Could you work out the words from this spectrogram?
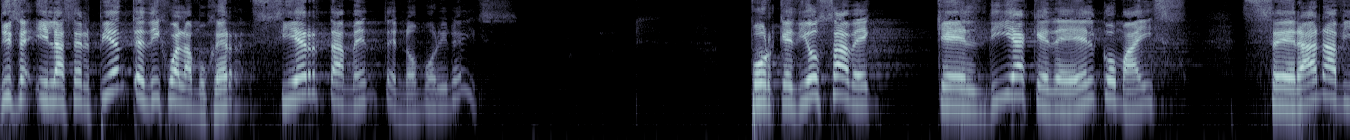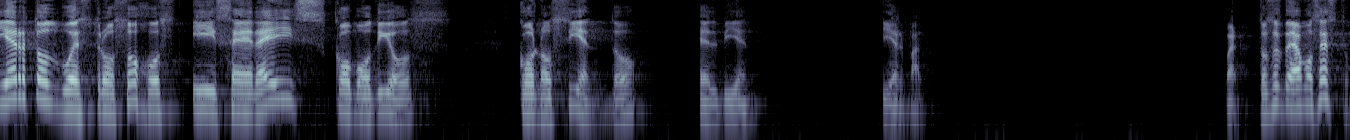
dice, y la serpiente dijo a la mujer, ciertamente no moriréis, porque Dios sabe que el día que de él comáis, serán abiertos vuestros ojos y seréis como Dios, conociendo el bien y el mal. Bueno, entonces veamos esto.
